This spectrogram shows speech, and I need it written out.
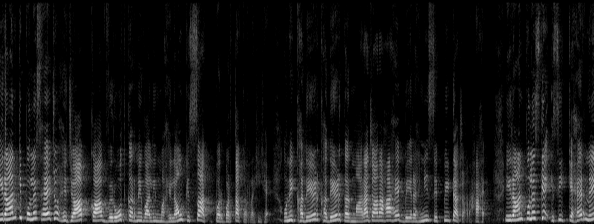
ईरान की पुलिस है जो हिजाब का विरोध करने वाली महिलाओं के साथ बर्बरता कर रही है। उन्हें खदेड़ खदेड़ कर मारा जा रहा है, बेरहमी से पीटा जा रहा है। ईरान पुलिस के इसी कहर ने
